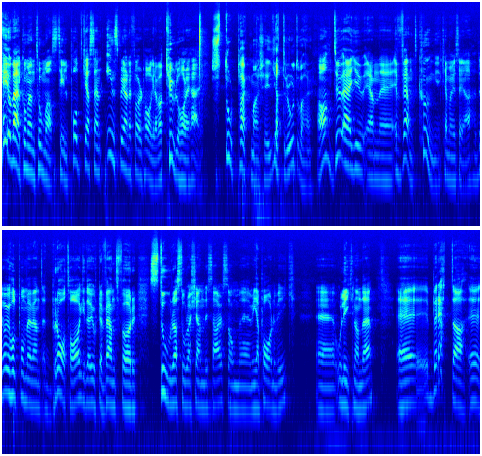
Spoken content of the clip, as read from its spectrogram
Hej och välkommen Thomas till podcasten Inspirerande företagare. Vad kul att ha dig här. Stort tack Manche, jätteroligt att vara här. Ja, du är ju en eh, eventkung kan man ju säga. Du har ju hållit på med event ett bra tag. Du har gjort event för stora, stora kändisar som eh, Mia Parnevik eh, och liknande. Eh, berätta, eh,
